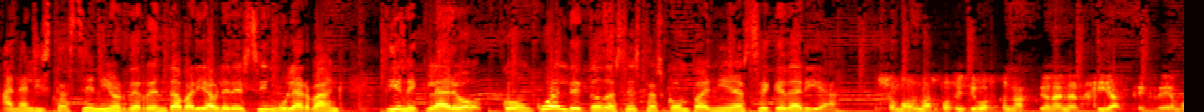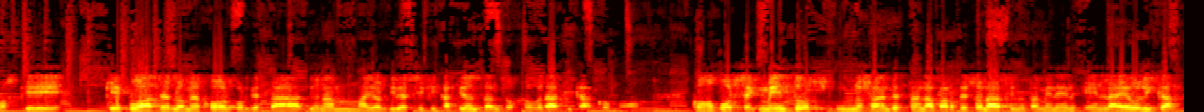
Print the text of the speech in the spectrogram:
analista senior de renta variable de Singular Bank, tiene claro con cuál de todas estas compañías se quedaría somos más positivos con Acción Energía, que creemos que, que puede hacerlo mejor porque está de una mayor diversificación, tanto geográfica como, como por segmentos. No solamente está en la parte solar, sino también en, la eólica.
